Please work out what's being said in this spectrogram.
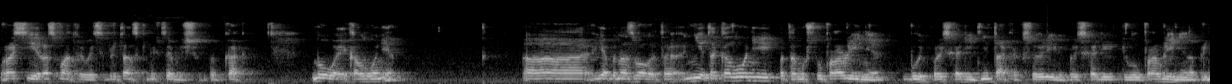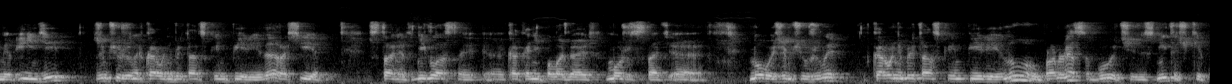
э, Россия рассматривается британским истеблишментом как новая колония, я бы назвал это нетоколонией, потому что управление будет происходить не так, как в свое время происходило управление, например, Индии, жемчужиной в короне Британской империи. Да? Россия станет негласной, э, как они полагают, может стать э, новой жемчужиной в короне Британской империи. Но управляться будет через ниточки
